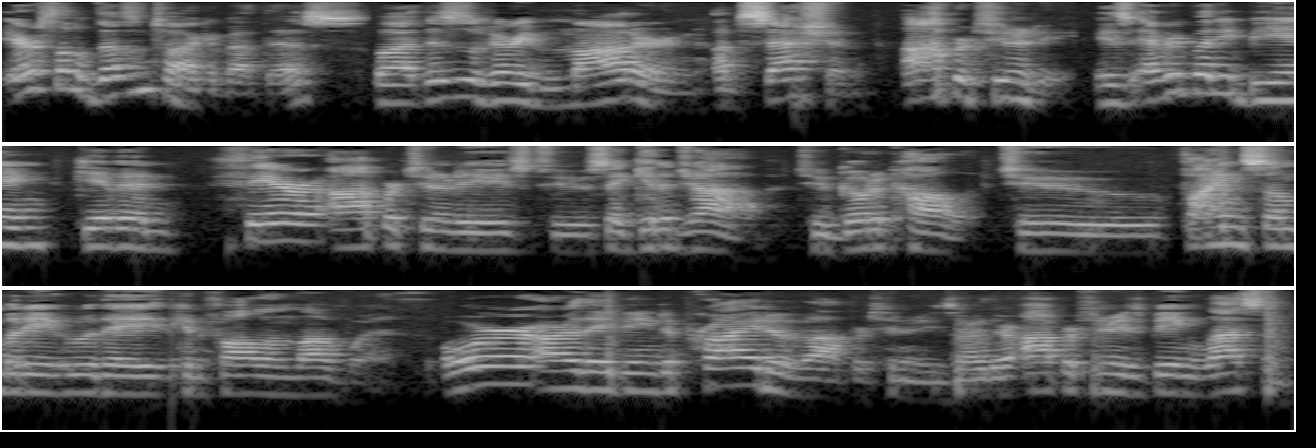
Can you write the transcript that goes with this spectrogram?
Aristotle doesn't talk about this, but this is a very modern obsession. Opportunity. Is everybody being given fair opportunities to, say, get a job, to go to college, to find somebody who they can fall in love with? Or are they being deprived of opportunities? Are their opportunities being lessened?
